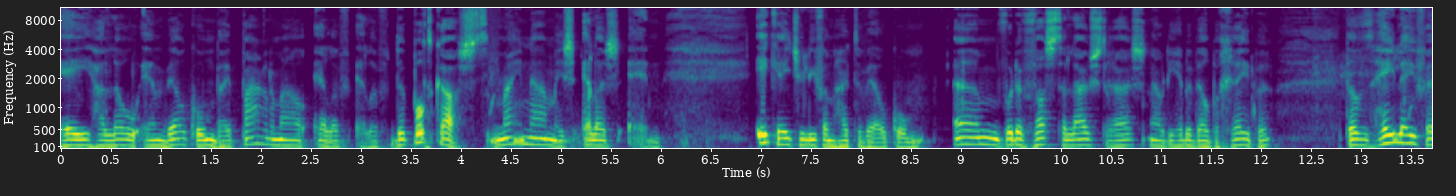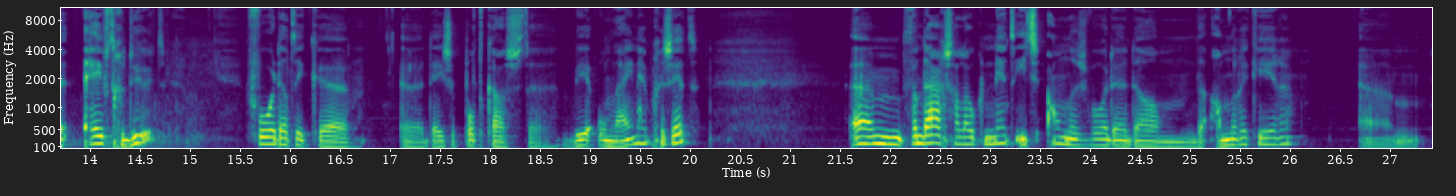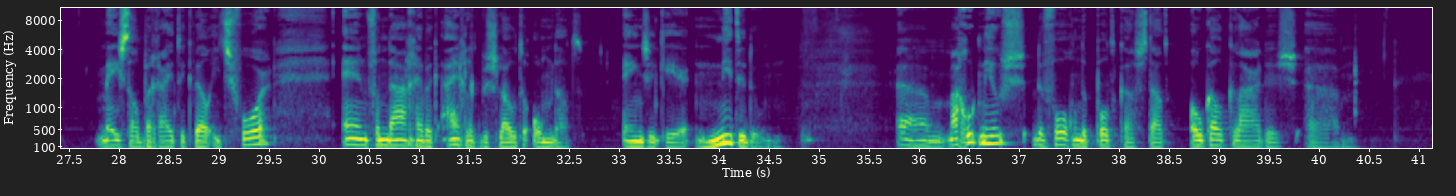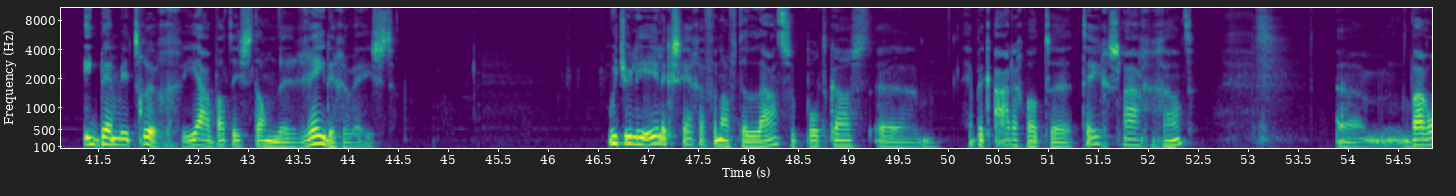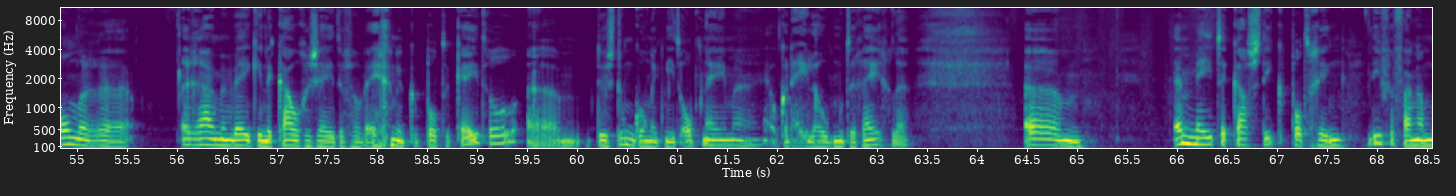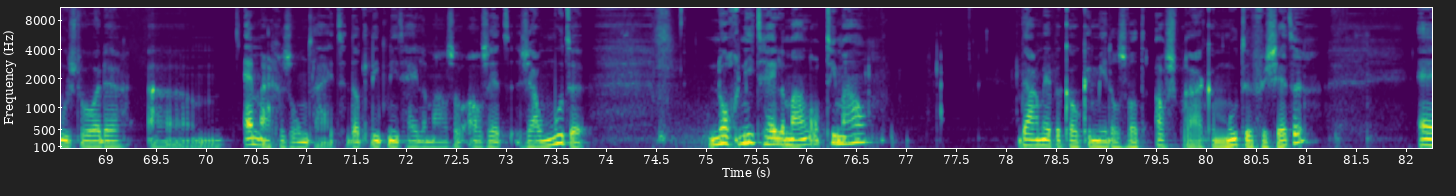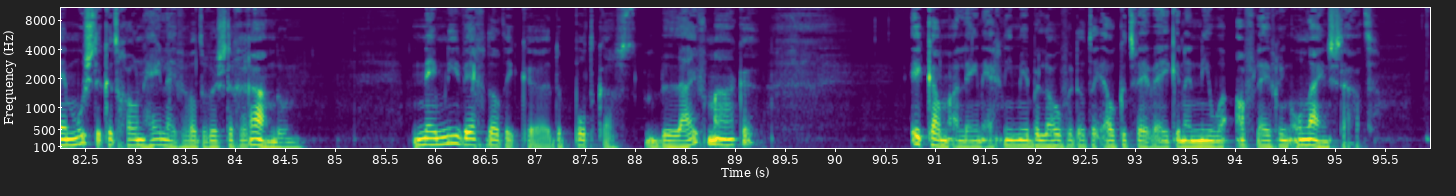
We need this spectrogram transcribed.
Hey, hallo en welkom bij Paardenmaal 1111, de podcast. Mijn naam is Alice en ik heet jullie van harte welkom. Ehm, voor de vaste luisteraars, nou die hebben wel begrepen dat het heel even heeft geduurd voordat ik uh, uh, deze podcast uh, weer online heb gezet. Um, vandaag zal ook net iets anders worden dan de andere keren. Um, meestal bereid ik wel iets voor. En vandaag heb ik eigenlijk besloten om dat eens een keer niet te doen. Um, maar goed nieuws, de volgende podcast staat ook al klaar. Dus um, ik ben weer terug. Ja, wat is dan de reden geweest? Moet jullie eerlijk zeggen, vanaf de laatste podcast uh, heb ik aardig wat uh, tegenslagen gehad. Waaronder uh, ruim een week in de kou gezeten vanwege een kapotte ketel. Um, dus toen kon ik niet opnemen. Ook een hele hoop moeten regelen. Um, een meterkast die kapot ging, die vervangen moest worden. Um, en mijn gezondheid. Dat liep niet helemaal zoals het zou moeten. Nog niet helemaal optimaal. Daarom heb ik ook inmiddels wat afspraken moeten verzetten. En moest ik het gewoon heel even wat rustiger aan doen. Neem niet weg dat ik uh, de podcast blijf maken. Ik kan alleen echt niet meer beloven dat er elke twee weken een nieuwe aflevering online staat.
